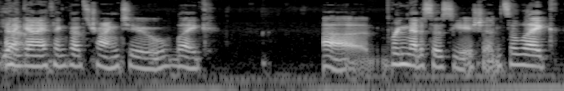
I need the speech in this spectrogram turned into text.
Yeah. And again, I think that's trying to like uh, bring that association. So like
